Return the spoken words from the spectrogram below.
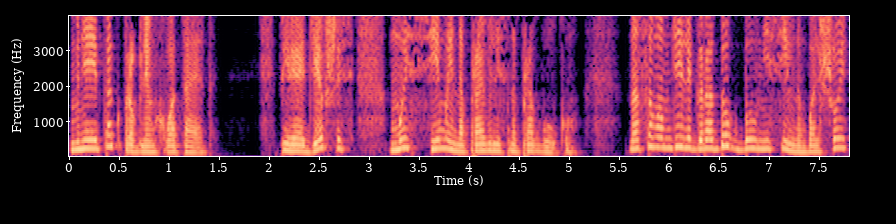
Мне и так проблем хватает. Переодевшись, мы с Симой направились на прогулку. На самом деле городок был не сильно большой,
